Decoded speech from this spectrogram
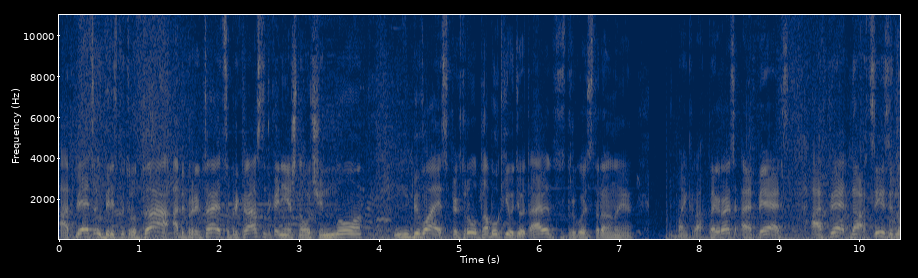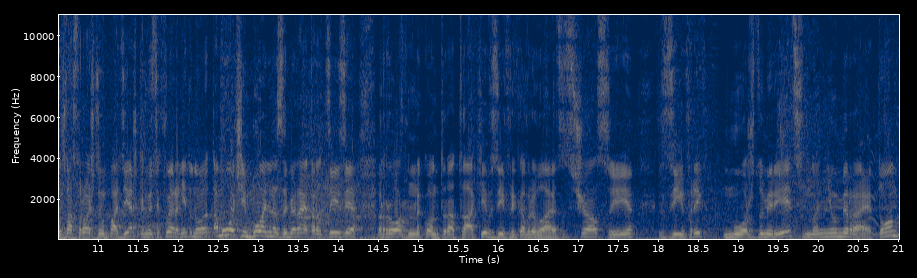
Опять убили Спектру. Да, Абит прилетается прекрасно, конечно, очень, но убивает Спектру. Double kill делает Абит с другой стороны. Майнкрафт поиграть. Опять, опять на Артизе. Нужна срочная поддержка. Mystic Flare -а нет, но там очень больно забирает Артизе. Roar на контратаке. В Зифрика врывается сейчас. И Зифрик может умереть, но не умирает он.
